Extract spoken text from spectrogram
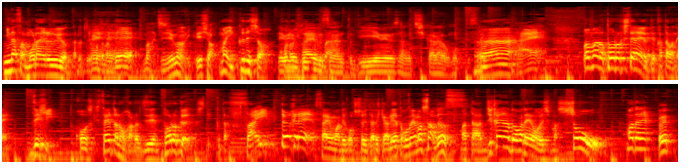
皆さんもらえるようになるということなんで、まあ80万はいくでしょまあ行くでしょレベルこの勢い5はさんと DMM さんの力を持ってそれうん。はい。まあ、まだ登録してないよって方はねぜひ公式サイトの方から事前登録してください。というわけで最後までご視聴いただきありがとうございました。また次回の動画でお会いしましょう。またね。え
